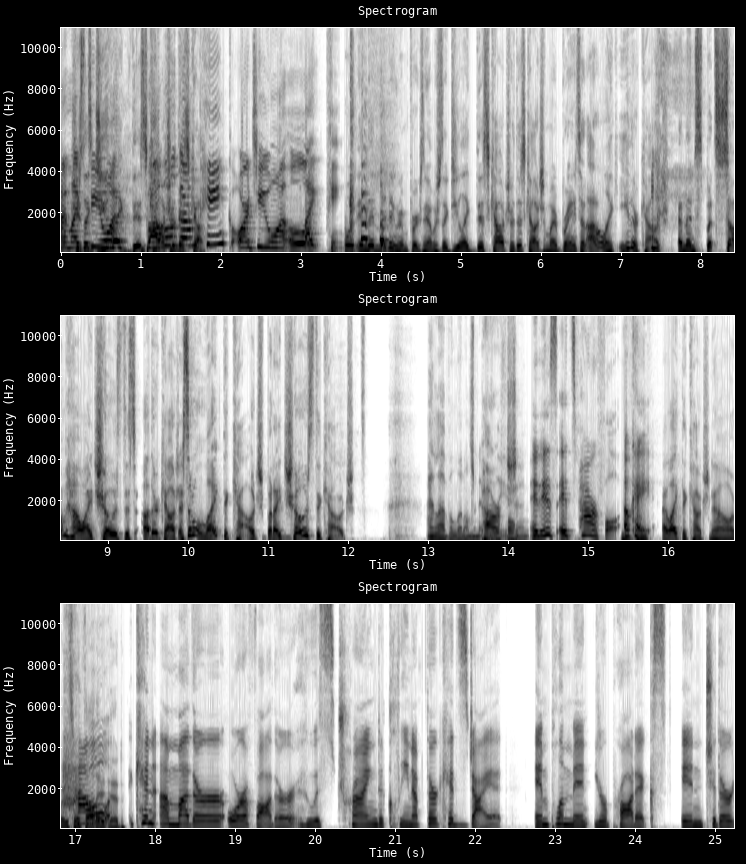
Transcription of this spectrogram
I'm like, like, do "Do you, you like this couch or this couch?" pink or do you want light pink? Well, in the living room, for example, she's like, "Do you like this couch or this couch?" And my brain said, "I don't like either couch." And then, but somehow I chose this other couch. I still don't like the couch, but I mm. chose the couch. I love a little powerful. manipulation. It is. It's powerful. Mm-hmm. Okay. I like the couch now. Or at least I thought I did. can a mother or a father who is trying to clean up their kid's diet implement your products into their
